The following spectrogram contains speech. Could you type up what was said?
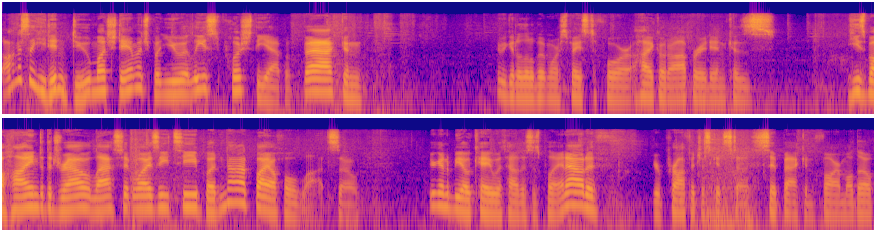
honestly, he didn't do much damage, but you at least push the Abba back, and maybe get a little bit more space to, for Heiko to operate in, because he's behind the Drow last hit YZT, but not by a whole lot, so you're going to be okay with how this is playing out if your Prophet just gets to sit back and farm. Although,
